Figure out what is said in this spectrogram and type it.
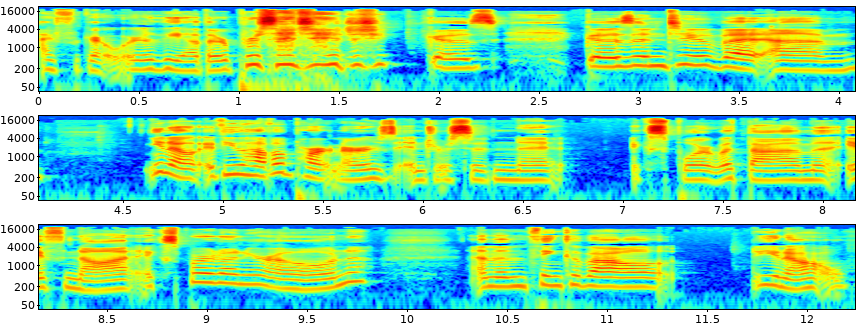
I forget where the other percentage goes goes into, but um, you know, if you have a partner who's interested in it, explore it with them. If not, explore it on your own, and then think about you know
